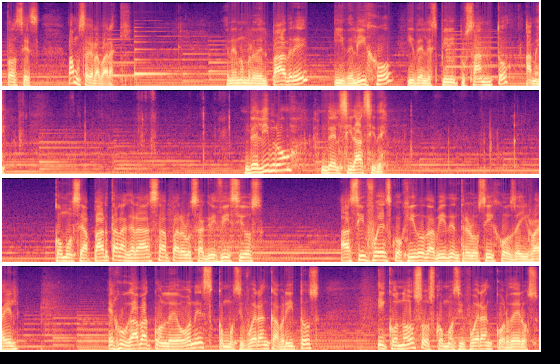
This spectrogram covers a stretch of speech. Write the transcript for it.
Entonces, vamos a grabar aquí. En el nombre del Padre, y del Hijo, y del Espíritu Santo. Amén. Del libro del Siráside. Como se aparta la grasa para los sacrificios, así fue escogido David entre los hijos de Israel él jugaba con leones como si fueran cabritos y con osos como si fueran corderos.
